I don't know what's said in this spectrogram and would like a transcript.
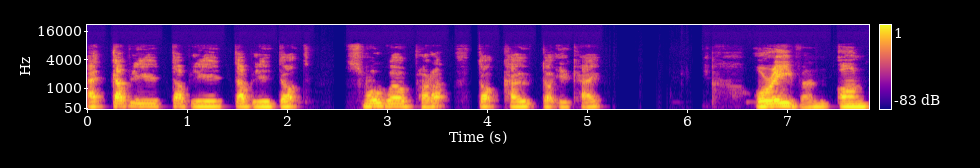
at www.smallworldproducts.co.uk or even on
